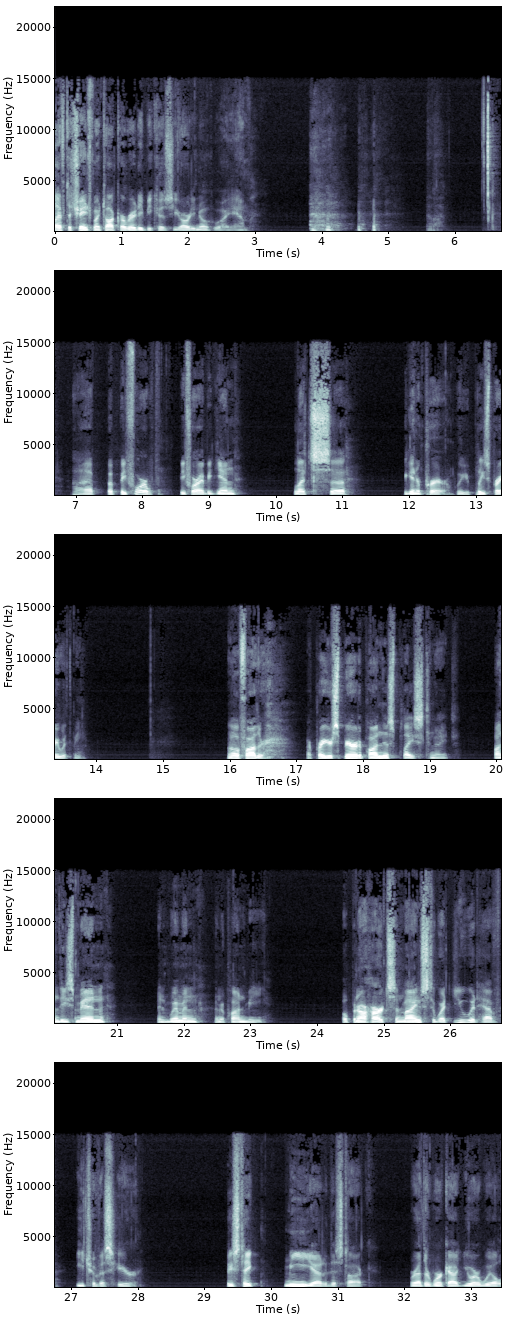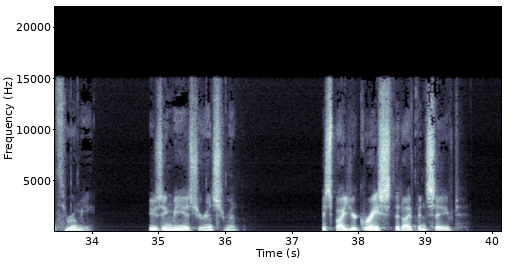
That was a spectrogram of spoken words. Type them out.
Well, I have to change my talk already because you already know who I am. uh, but before before I begin, let's uh, begin a prayer. Will you please pray with me? Oh, Father, I pray your Spirit upon this place tonight, upon these men and women, and upon me. Open our hearts and minds to what you would have each of us hear. Please take me out of this talk, rather, work out your will through me, using me as your instrument. It's by your grace that I've been saved.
